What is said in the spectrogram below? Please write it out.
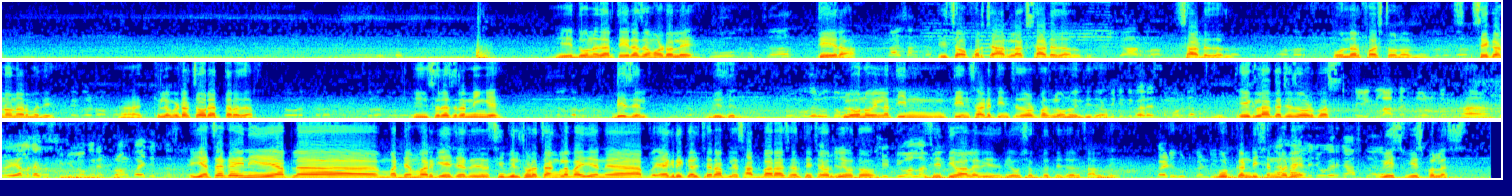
हे दोन हजार तेराचं मॉडेल आहे. दोन हजार तेरा. काय सांगता? हिचं ऑफर चार लाख साठ हजार रुपये. चार लाख साठ हजार रुपये. ऑनर ओनर फर्स्ट ओनरमध्ये सेकंड ओनरमध्ये सेकंड ऑनर हां किलोमीटर चौऱ्याहत्तर हजार. चौऱ्याहत्तर हजार. इन्शुरन्स वगैरे? इन्शुरन्स रनिंग आहे. डिझेल का पेट्रोल डिझेल वगैरे होतं लोन होईल ना तीन तीन साडेतीनच्या जवळपास लोन होईल तिच्यावर. म्हणजे किती भरायचं समोरच्या एक लाखाच्या जवळपास. एक लाखाची जवळपास. हां. तर याला कसं सिव्हिल वगैरे स्ट्रॉंग पाहिजे कसं? याचं काही नाही हे आपलं मध्यमवर्गीयाचं सिबिल थोडं चांगलं पाहिजे आणि ॲग्रिकल्चर आपले सातबारा असेल त्याच्यावर बी होतो. शेतीवाला बी- शेतीवाला बी घेऊ शकतो त्याच्यावर चालते गाडी गुड कंडिशन गुड वगैरे काय असतं वीस वीस प्लस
